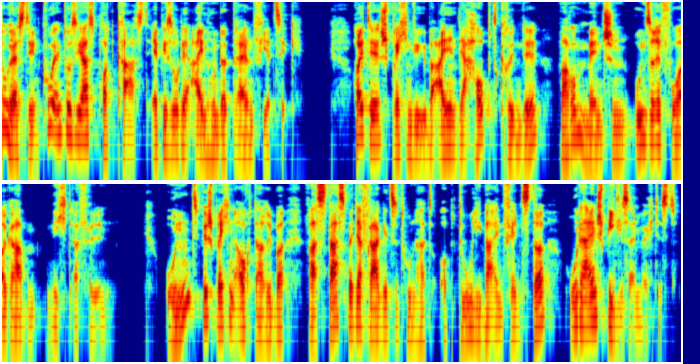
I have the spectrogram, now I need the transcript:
Du hörst den Q-Enthusiast Podcast, Episode 143. Heute sprechen wir über einen der Hauptgründe, warum Menschen unsere Vorgaben nicht erfüllen. Und wir sprechen auch darüber, was das mit der Frage zu tun hat, ob du lieber ein Fenster oder ein Spiegel sein möchtest.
